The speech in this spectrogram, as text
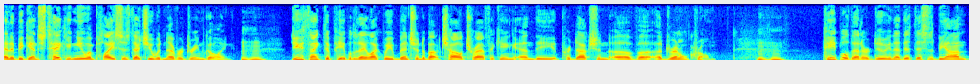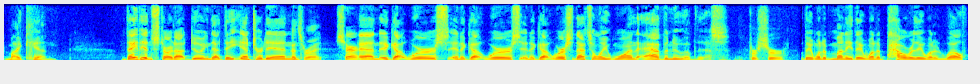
And it begins taking you in places that you would never dream going. Do you think the people today, like we mentioned about child trafficking and the production of uh, adrenochrome, people that are doing that, this, this is beyond my ken. They didn't start out doing that. They entered in. That's right. Sure. And it got worse and it got worse and it got worse. And that's only one avenue of this. For sure. They wanted money, they wanted power, they wanted wealth.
